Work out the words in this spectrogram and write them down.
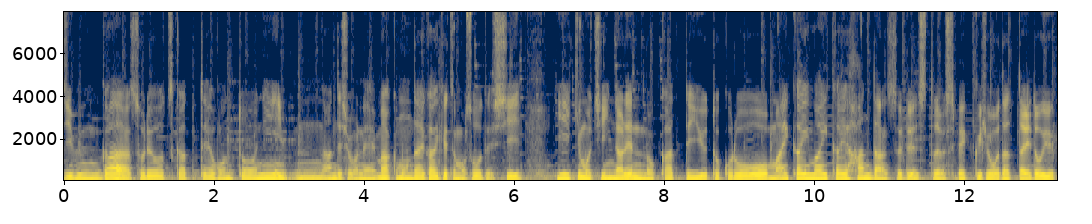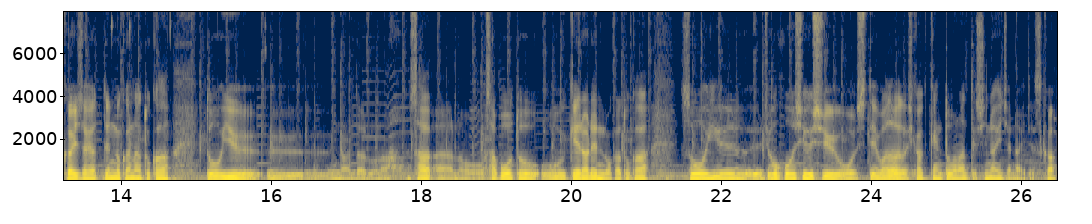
自分がそれを使って本当に何でしょうねまあ問題解決もそうですしいい気持ちになれるのかっていうところを毎回毎回判断する例えばスペック表だったりどういう会社やってるのかなとかどういうなんだろうなさあのサポートを受けられるのかとかそういう情報収集をしてわざわざ比較検討なんてしないじゃないですか。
